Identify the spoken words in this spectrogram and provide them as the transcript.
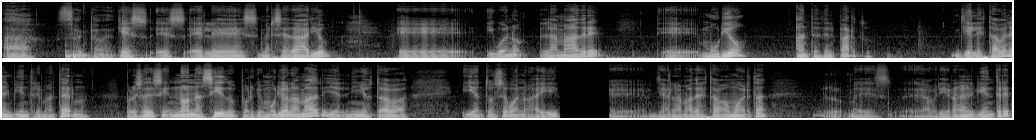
Ah, exactamente. Que es, es él es mercedario. Eh, y bueno, la madre eh, murió antes del parto. Y él estaba en el vientre materno. Por eso decir, no nacido, porque murió la madre y el niño estaba... Y entonces, bueno, ahí ya la madre estaba muerta eh, abrieron el vientre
